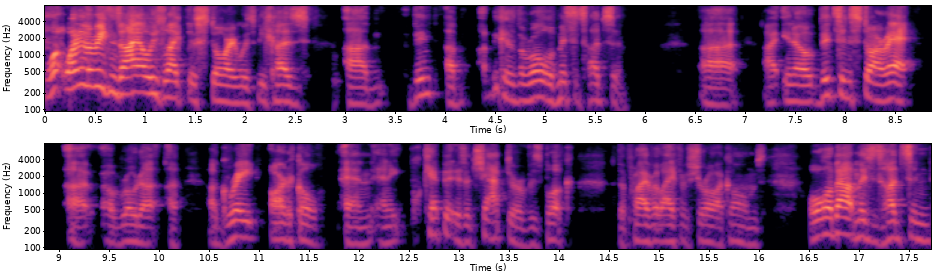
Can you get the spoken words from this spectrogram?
One one of the reasons I always liked this story was because um, Vin, uh, because of the role of Mrs. Hudson. Uh, uh, you know, Vincent Starrett uh, uh, wrote a, a, a great article and, and he kept it as a chapter of his book, The Private Life of Sherlock Holmes, all about Mrs. Hudson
